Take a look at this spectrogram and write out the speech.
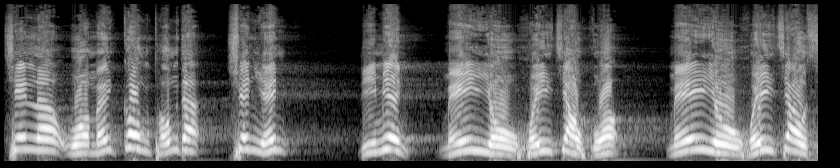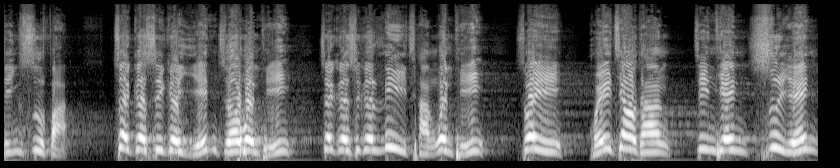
签了我们共同的宣言，里面没有回教国，没有回教刑事法，这个是一个原则问题，这个是个立场问题。所以回教堂今天誓言，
